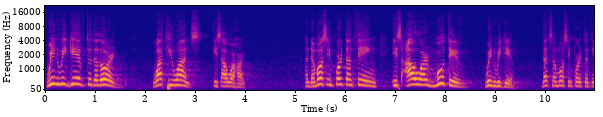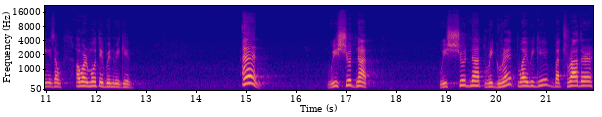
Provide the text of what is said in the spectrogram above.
When we give to the Lord, what He wants is our heart. And the most important thing is our motive when we give. That's the most important thing is our, motive when we give. And we should not we should not regret why we give, but rather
